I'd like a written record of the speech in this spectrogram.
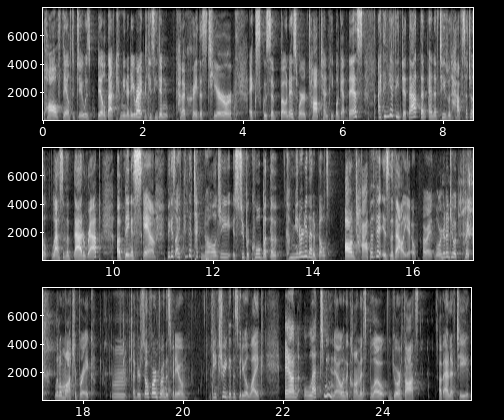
Paul failed to do is build that community, right? Because he didn't kind of create this tier or exclusive bonus where top 10 people get this. I think if he did that, then NFTs would have such a less of a bad rep of being a scam. Because I think the technology is super cool, but the community that it builds on top of it is the value. All right, we're gonna do a quick little matcha break. Mm, if you're so far enjoying this video, make sure you give this video a like and let me know in the comments below your thoughts of NFT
